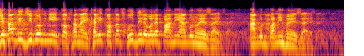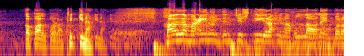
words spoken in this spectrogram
জেহাদি জীবন নিয়ে কথা নাই, খালি কথা ফু দিলে বলে পানি আগুন হয়ে যায়। আগুন পানি হয়ে যায়। কপাল পড়া, ঠিক কিনা? খাজা মাইনুদ্দিন চিশতি রাহিমাহুল্লাহ অনেক বড়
